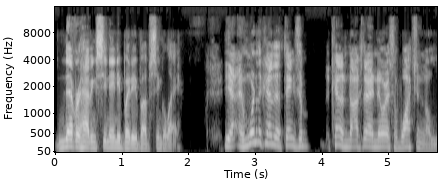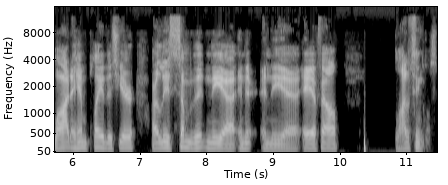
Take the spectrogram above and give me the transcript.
never having seen anybody above single A. Yeah, and one of the kind of the things kind of knock that I noticed of watching a lot of him play this year, or at least some of it in the uh, in the in the uh, AFL, a lot of singles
